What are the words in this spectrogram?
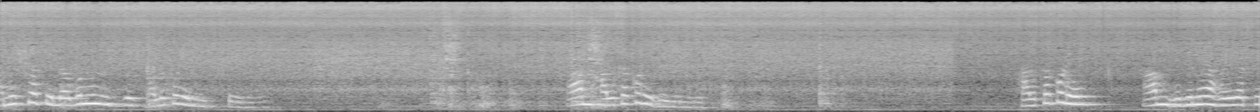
আমের সাথে লবণ হলুদ বেশ ভালো করে মিক্স করে দেবো। আম হালকা করে ভেজে নেব। হালকা করে আম ভেজে নেওয়া হয়ে গেছে।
